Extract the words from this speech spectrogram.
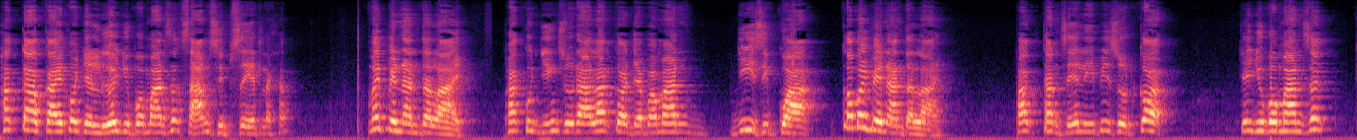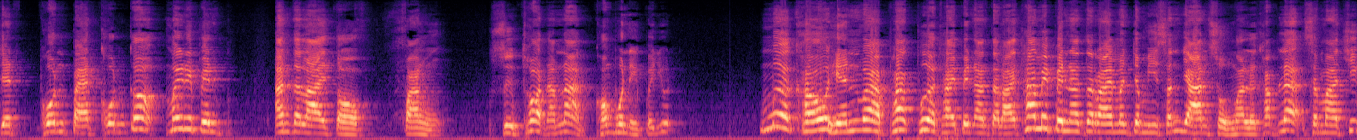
พักก้าวไกลก็จะเหลืออยู่ประมาณสัก 30 เศษแหล้วครับ ไม่เป็นอันตรายพักคุณหญิงสุดารัตน์ก็จะประมาณ 20 กว่า ก็ไม่เป็นอันตรายพักท่านเสรีพิสุทธิ์ก็จะอยู่ประมาณสัก 7 คน 8 คนก็ไม่ได้เป็นอันตรายต่อฝั่งสืบทอดอำนาจของพลเอกประยุทธ์ เมื่อเขาเห็นว่าพรรคเพื่อไทยเป็นอันตราย ถ้าไม่เป็นอันตรายมันจะมีสัญญาณส่งมาเลยครับ และสมาชิก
